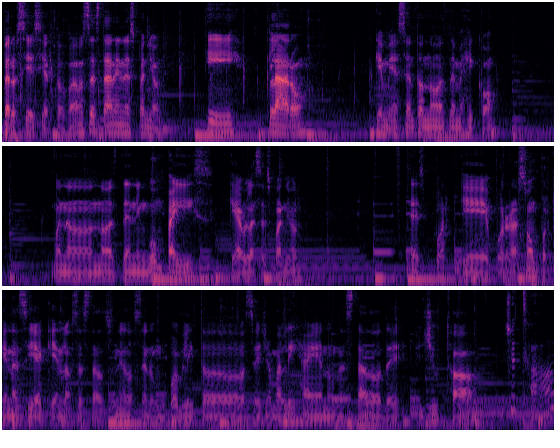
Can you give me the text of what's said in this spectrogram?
pero sí es cierto, vamos a estar en español. Y claro que mi acento no es de México. Bueno, no es de ningún país que hablas español. Es porque, por razón, porque nací aquí en los Estados Unidos, en un pueblito, se llama Lehigh, en un estado de Utah, Utah.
